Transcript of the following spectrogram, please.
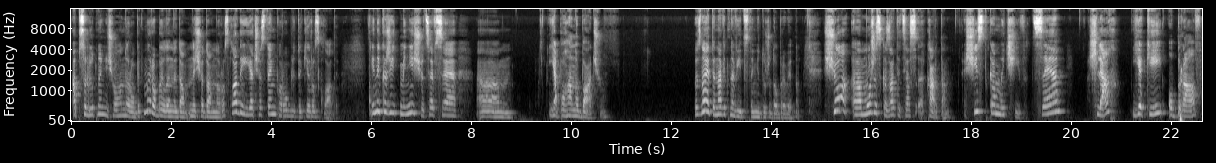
абсолютно нічого не робить. Ми робили недав, нещодавно розклади, і я частенько роблю такі розклади. І не кажіть мені, що це все я погано бачу. Ви знаєте, навіть на відстані дуже добре видно. Що е, може сказати ця карта? Шістка мечів це шлях, який обрав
